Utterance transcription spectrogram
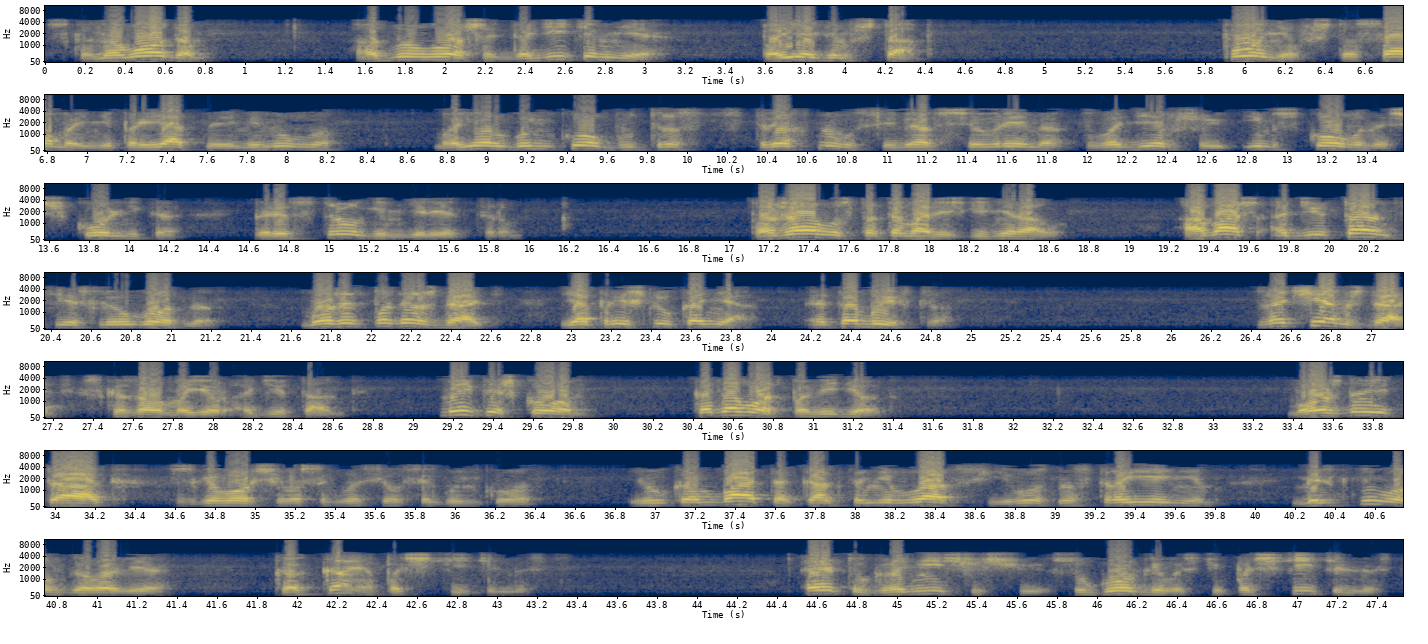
С коноводом? Одну лошадь дадите мне? Поедем в штаб». Поняв, что самое неприятное минуло, майор Гунько будто стряхнул с себя все время владевшую им скованность школьника перед строгим директором. «Пожалуйста, товарищ генерал, а ваш адъютант, если угодно, может подождать, я пришлю коня, это быстро». «Зачем ждать?» — сказал майор-адъютант. «Мы пешком, кадовод поведет». «Можно и так», — сговорчиво согласился Гунько. И у комбата как-то не влад с его настроением мелькнуло в голове. Какая почтительность! Эту граничащую с угодливостью почтительность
